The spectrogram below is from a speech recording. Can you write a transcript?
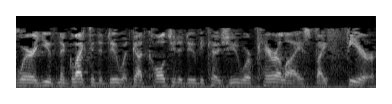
where you've neglected to do what God called you to do because you were paralyzed by fear.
